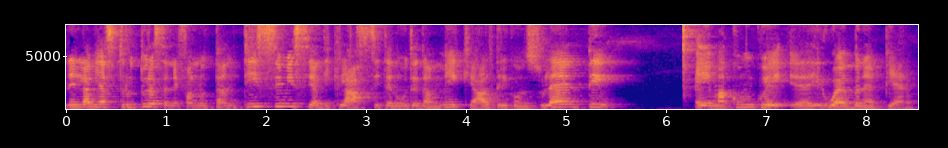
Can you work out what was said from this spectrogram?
Nella mia struttura se ne fanno tantissimi, sia di classi tenute da me che altri consulenti, eh, ma comunque eh, il web ne è pieno.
